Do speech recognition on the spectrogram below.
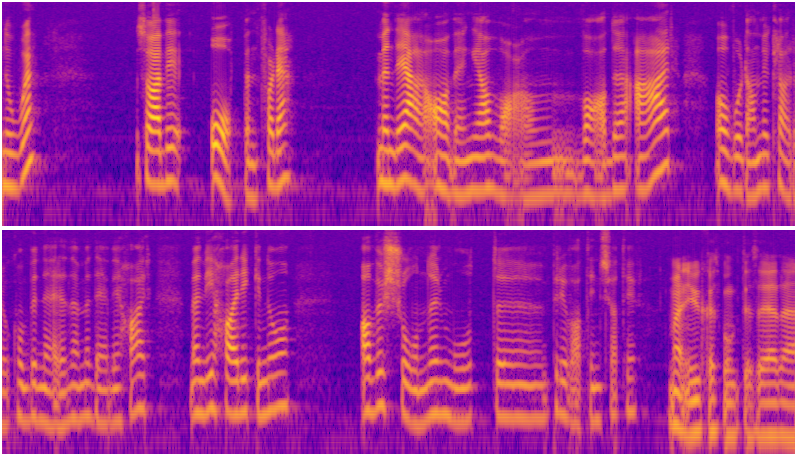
noe, så er vi åpen for det. Men det er avhengig av hva, hva, det er, og hvordan vi klarer å kombinere det med det vi har. Men vi har ikke noe aversjoner mot uh, privat initiativ. Men i utgangspunktet så er det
